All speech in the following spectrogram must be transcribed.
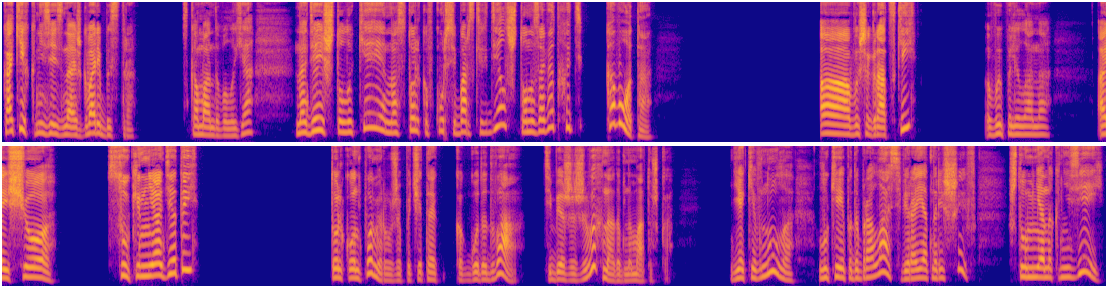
«Каких князей знаешь? Говори быстро!» — скомандовала я, надеясь, что Лукея настолько в курсе барских дел, что назовет хоть кого-то. «А Вышеградский?» — выпалила она. «А еще Сукин неодетый?» «Только он помер уже, почитай, как года два. Тебе же живых надобно, матушка». Я кивнула, Лукея подобралась, вероятно, решив, что у меня на князей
